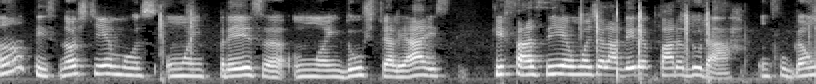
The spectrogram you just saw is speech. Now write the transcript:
Antes, nós tínhamos uma empresa, uma indústria, aliás, que fazia uma geladeira para durar, um fogão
